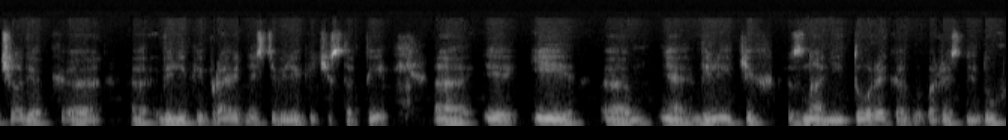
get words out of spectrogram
человек э, Э, великой праведности, великой чистоты э, и, и э, великих знаний Торы, как бы Божественный Дух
